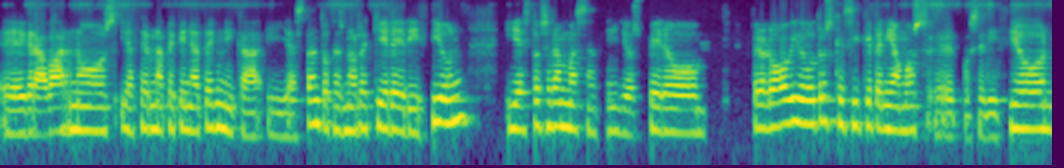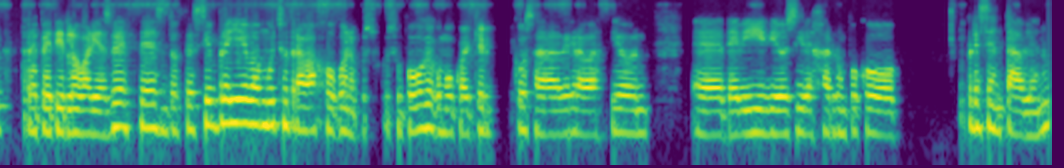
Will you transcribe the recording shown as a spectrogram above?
eh, grabarnos y hacer una pequeña técnica y ya está. Entonces no requiere edición y estos eran más sencillos, pero, pero luego ha habido otros que sí que teníamos eh, pues edición, repetirlo varias veces. Entonces siempre lleva mucho trabajo. Bueno, pues, pues supongo que como cualquier cosa de grabación de vídeos y dejarlo un poco presentable. ¿no?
